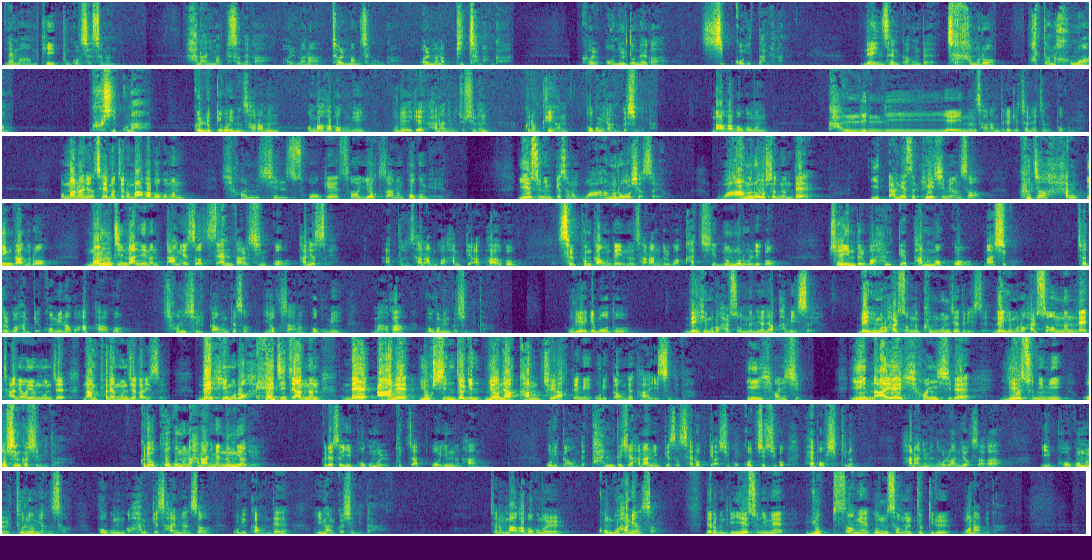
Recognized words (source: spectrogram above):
내 마음 깊은 곳에서는 하나님 앞에서 내가 얼마나 절망스러운가, 얼마나 비참한가. 그걸 오늘도 내가 씹고 있다면 내 인생 가운데 참으로 어떤 허무함, 그것이 있구나. 그걸 느끼고 있는 사람은 마가복음이 우리에게 하나님이 주시는 그런 귀한 복음이라는 것입니다. 마가복음은 갈릴리에 있는 사람들에게 전해진 복음이에요. 뿐만 아니라 세 번째로 마가복음은 현실 속에서 역사하는 복음이에요. 예수님께서는 왕으로 오셨어요. 왕으로 오셨는데 이 땅에서 계시면서 그저 한 인간으로 먼지 날리는 땅에서 샌들 신고 다녔어요. 아픈 사람과 함께 아파하고 슬픈 가운데 있는 사람들과 같이 눈물 흘리고 죄인들과 함께 밥 먹고 마시고 저들과 함께 고민하고 아파하고 현실 가운데서 역사하는 복음이 마가 복음인 것입니다. 우리에게 모두 내 힘으로 할 수 없는 연약함이 있어요. 내 힘으로 할 수 없는 큰 문제들이 있어요. 내 힘으로 할 수 없는 내 자녀의 문제, 남편의 문제가 있어요. 내 힘으로 해지지 않는 내 안의 육신적인 연약함, 죄악됨이 우리 가운데 다 있습니다. 이 현실, 이 나의 현실에 예수님이 오신 것입니다. 그리고 복음은 하나님의 능력이에요. 그래서 이 복음을 붙잡고 있는 한 우리 가운데 반드시 하나님께서 새롭게 하시고 고치시고 회복시키는 하나님의 놀라운 역사가 이 복음을 들으면서 복음과 함께 살면서 우리 가운데 임할 것입니다. 저는 마가복음을 공부하면서 여러분들이 예수님의 육성의 음성을 듣기를 원합니다.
